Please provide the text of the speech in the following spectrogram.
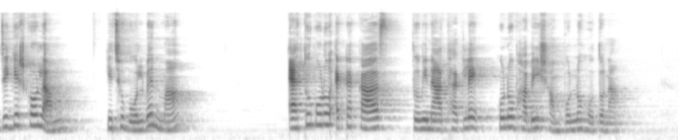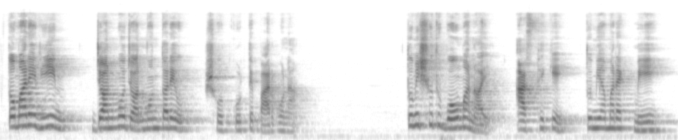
জিজ্ঞেস করলাম, কিছু বলবেন মা? এত বড় একটা কাজ তুমি না থাকলে কোনোভাবেই সম্পন্ন হতো না। তোমার এই ঋণ জন্ম জন্মন্তরেও শোধ করতে পারব না। তুমি শুধু বৌমা নয়, আজ থেকে তুমি আমার এক মেয়ে।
